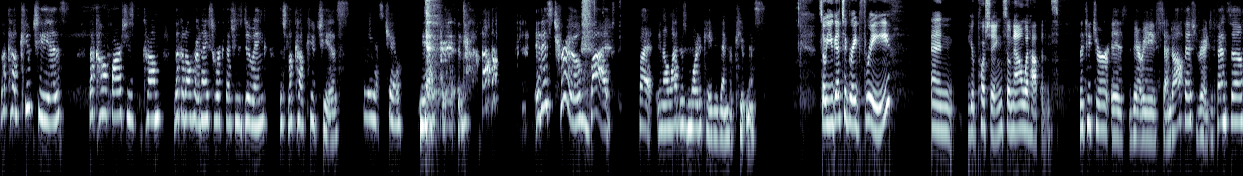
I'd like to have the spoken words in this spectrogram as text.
look how cute she is. Look how far she's come. Look at all her nice work that she's doing. Just look how cute she is." I mean, that's true. Yeah, it is true, but but you know what? There's more to Katie than her cuteness. So you get to grade three, and you're pushing. So now what happens? The teacher is very standoffish, very defensive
